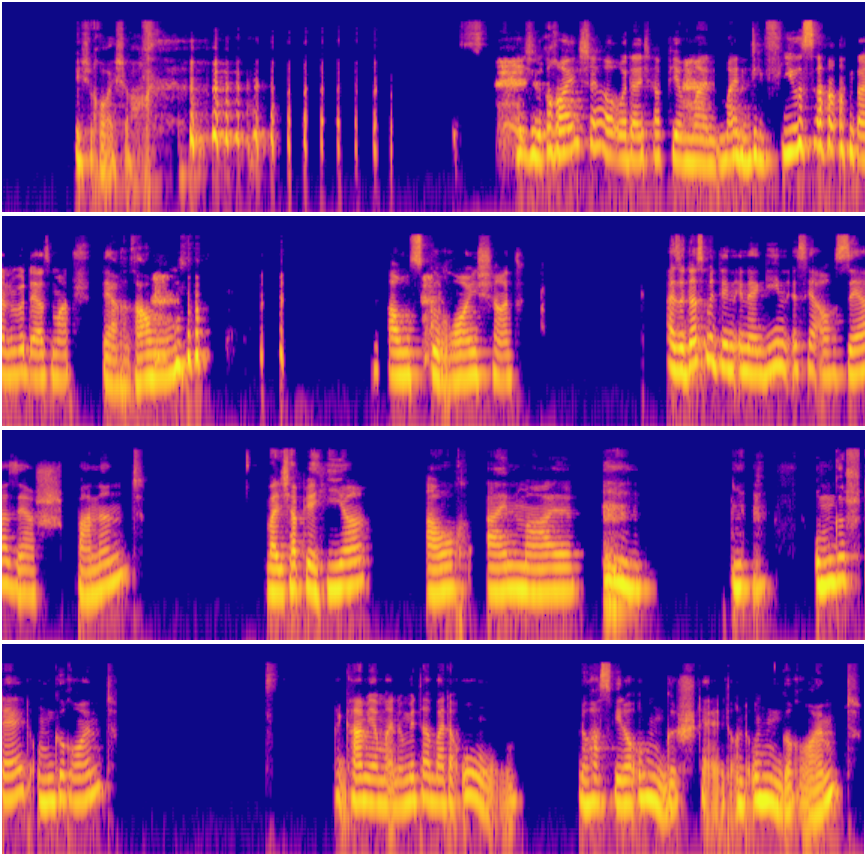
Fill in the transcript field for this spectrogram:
Ich räuchere. ich räuchere oder ich habe hier meinen mein Diffuser und dann wird erstmal der Raum ausgeräuchert. Also das mit den Energien ist ja auch sehr, sehr spannend, weil ich habe ja hier auch einmal umgestellt, umgeräumt. Dann kamen ja meine Mitarbeiter, oh, du hast wieder umgestellt und umgeräumt.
